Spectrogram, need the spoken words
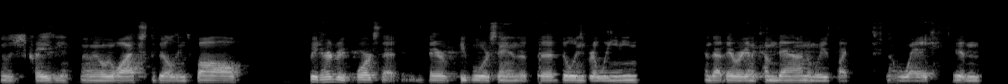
It was just crazy. I mean, we watched the buildings fall. We'd heard reports that there people were saying that the buildings were leaning and that they were going to come down. And we was like, no way. And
